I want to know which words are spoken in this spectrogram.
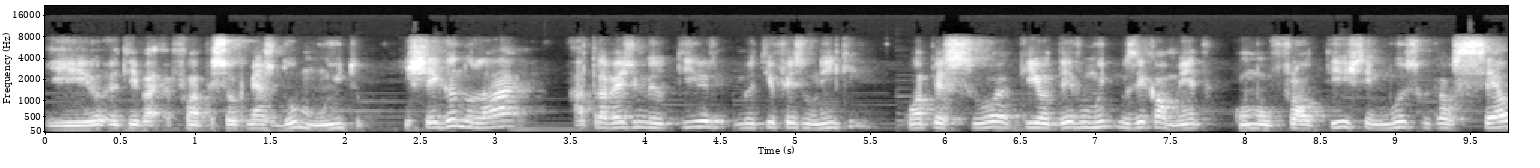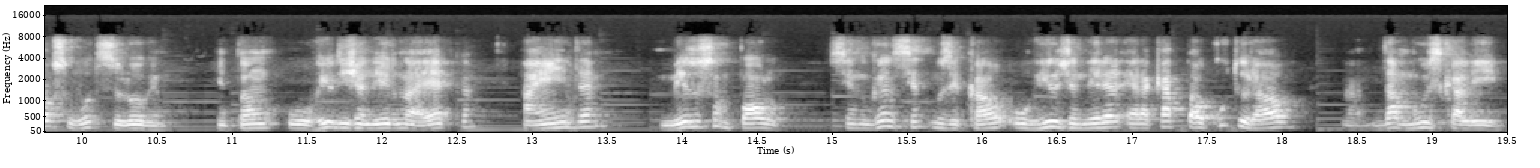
e eu, eu tive, foi uma pessoa que me ajudou muito. E chegando lá, através do meu tio, meu tio fez um link com uma pessoa que eu devo muito musicalmente, como flautista e músico, que é o Celso Wutzlugen. Então, o Rio de Janeiro, na época, ainda, mesmo São Paulo, sendo um grande centro musical, o Rio de Janeiro era a capital cultural né, da música ali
